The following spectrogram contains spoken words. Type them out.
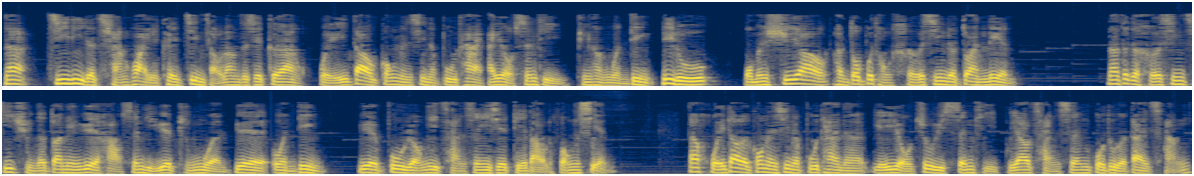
那肌力的强化也可以尽早让这些个案回到功能性的步态，还有身体平衡稳定。例如，我们需要很多不同核心的锻炼，那这个核心肌群的锻炼越好，身体越平稳、越稳定，越不容易产生一些跌倒的风险。那回到了功能性的步态呢，也有助于身体不要产生过度的代偿，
